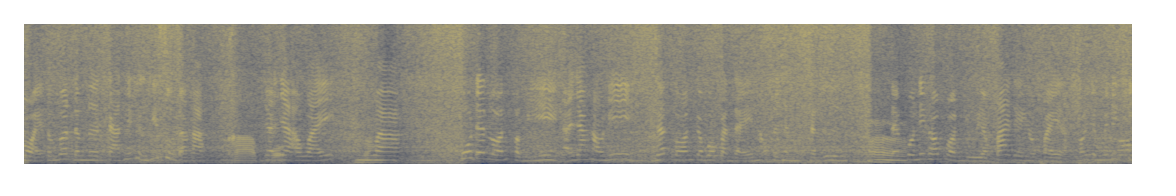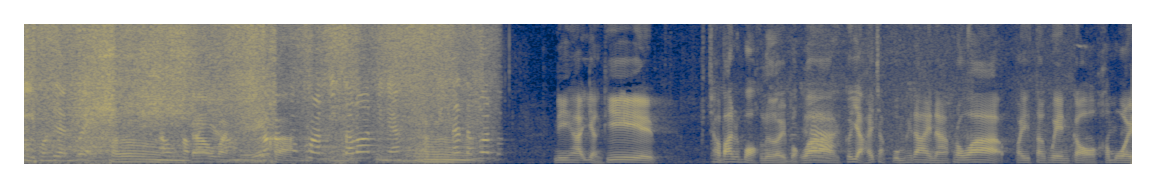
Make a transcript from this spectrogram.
ปล่อยตำรวจดำเนินการให้ถึงที่สุดอะค่ะ ครับอย่าอย่าเอาไว้อืม เพราะว่าผู้เดือดร้อนก็มีอะอย่างเฮานี่เดือดร้อนกับบ่ปันใดเอาไปทำกันอื่นอ่าแต่คนที่เขาผ่อนอยู่อย่างป้ายแดงเอาไปอะเขายังไม่ได้ขี่คนเดือนด้วย เออ เอาเขาไปเก้าวันเองแล้วครัก็บต้องผ่อนอีกตลอดทีเนี้ยอืม ถ้าตำรวจ นี่ฮะอย่างที่ชาวบ้านบอกเลย บอกว่าค่ะก็อยากให้จับกุมให้ได้นะ เพราะว่าไปตะเวนก่อขโมย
